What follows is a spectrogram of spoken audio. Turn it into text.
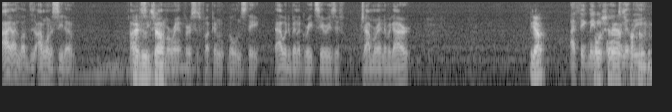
I I love to. I want to see them. I want to see John. Morant versus fucking Golden State. That would have been a great series if Ja Morant never got hurt. Yep. I think maybe ultimately.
